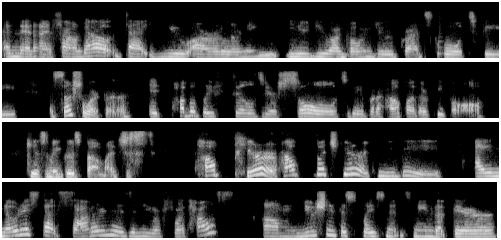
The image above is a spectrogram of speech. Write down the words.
And then I found out that you are learning you you are going to grad school to be a social worker. It probably fills your soul to be able to help other people. Gives me goosebumps. I just how pure, how much purer can you be? I noticed that Saturn is in your fourth house. Um, usually, displacements mean that there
